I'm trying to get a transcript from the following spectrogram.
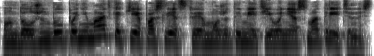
Он должен был понимать, какие последствия может иметь его неосмотрительность.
